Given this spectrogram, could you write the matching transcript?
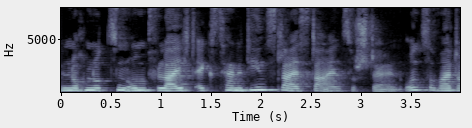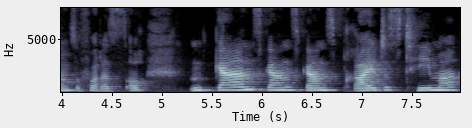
noch nutzen, um vielleicht externe Dienstleister einzustellen und so weiter und so fort. Das ist auch ein ganz, ganz, ganz breites Thema,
